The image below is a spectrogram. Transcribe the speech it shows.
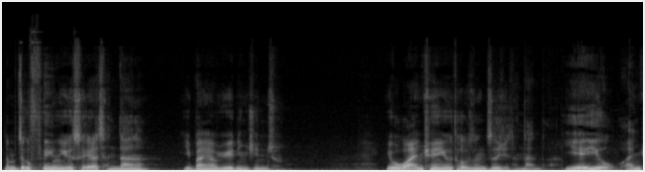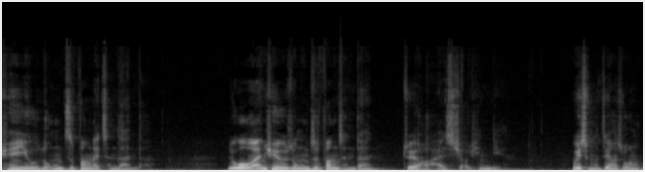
那么这个费用由谁来承担呢？一般要约定清楚，有完全由投资人自己承担的，也有完全由融资方来承担的。如果完全由融资方承担，最好还是小心点。为什么这样说呢？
